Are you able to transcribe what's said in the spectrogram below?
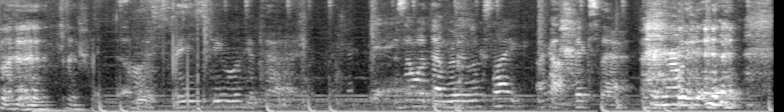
Oh, his face, dude, look at that. Is that what that really looks like? I gotta fix that.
